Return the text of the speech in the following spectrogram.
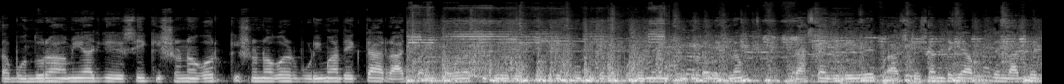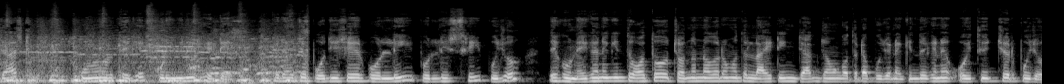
তা বন্ধুরা, আমি আজকে এসেছি কৃষ্ণনগর। কৃষ্ণনগর বুড়িমা দেখতে আর রাজবাড়ির জগদ্ধাত্রী পুজো দেখতে। প্রথমে এই ভিডিওটা দেখলাম। রাস্তায় যেতে যেতে স্টেশন থেকে আপনাদের লাগবে জাস্ট পনেরো থেকে কুড়ি মিনিট হেঁটে। এটা হচ্ছে পঁচিশের পল্লী পল্লীশ্রী পুজো। দেখুন, এখানে কিন্তু অত চন্দননগরের মতো লাইটিং জাঁকজমক অতটা পুজো নেই। কিন্তু এখানে ঐতিহ্যের পুজো।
